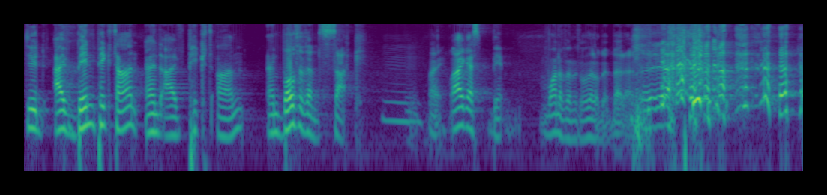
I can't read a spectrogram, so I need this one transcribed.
Dude, I've been picked on and I've picked on, and both of them suck. Hmm. Like, well, I guess one of them is a little bit better.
